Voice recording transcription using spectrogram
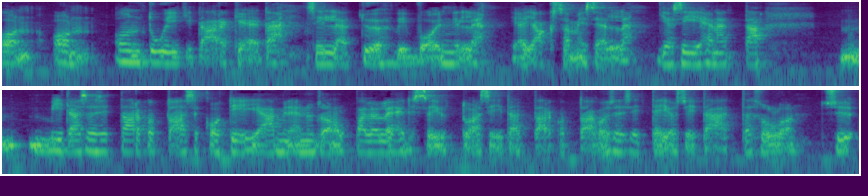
on, on, on tuiki tärkeää sille työhyvinvoinnille ja jaksamiselle ja siihen, että mitä se sitten tarkoittaa se kotiin jääminen. Nyt on ollut paljon lehdissä juttua siitä, että tarkoittaako se sitten jo sitä, että sulla on se,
